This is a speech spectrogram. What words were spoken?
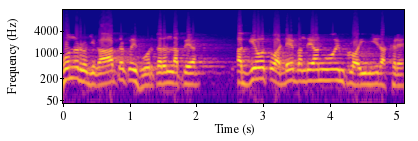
ਹੁਣ ਰੋਜ਼ਗਾਰ ਤਾਂ ਕੋਈ ਹੋਰ ਕਰਨ ਲੱਗ ਪਿਆ। ਅੱਗੇ ਉਹ ਤੁਹਾਡੇ ਬੰਦਿਆਂ ਨੂੰ ਉਹ EMPLOYE ਨਹੀਂ ਰੱਖ ਰਹੇ।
